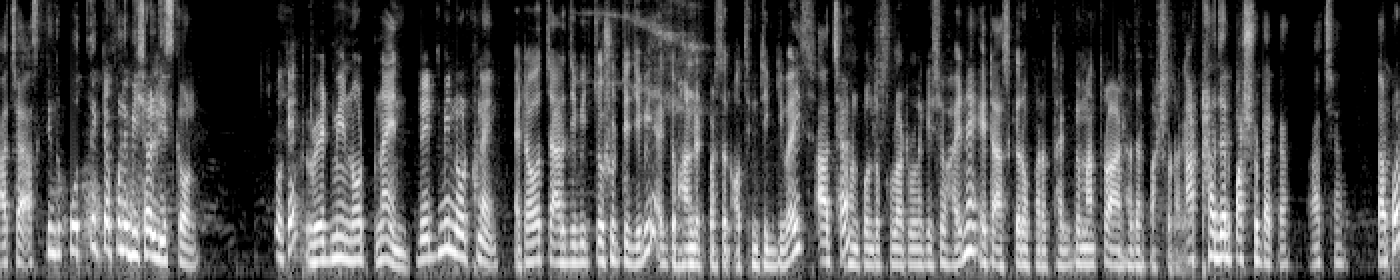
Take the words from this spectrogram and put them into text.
আচ্ছা আজকে কিন্তু প্রত্যেকটা ফোনে বিশাল discount okay Redmi Note nine Redmi Note nine এটাও চার জিবি চৌষট্টি জিবি একদম হান্ড্রেড পার্সেন্ট অথেন্টিক ডিভাইস আচ্ছা। এখন পর্যন্ত খোলা টোলা কিছু হয় না এটা আজকের অফারে থাকবে মাত্র আট হাজার পাঁচশো টাকা। আট হাজার পাঁচশো টাকা। আচ্ছা। তারপর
